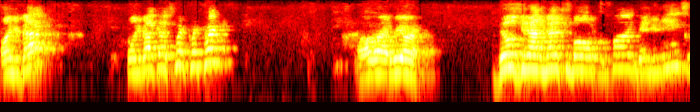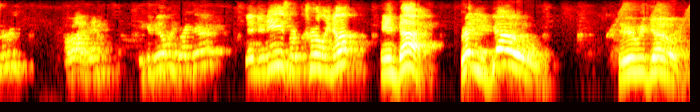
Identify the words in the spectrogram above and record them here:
On your back. Go on your back, guys. Quick, quick, quick. All right, we are. Bill's getting out of medicine ball, which is fine. Bend your knees, hurry. All right, man. You can Bill, he's right there. Bend your knees. We're curling up and back. Ready, to go. Here we go.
